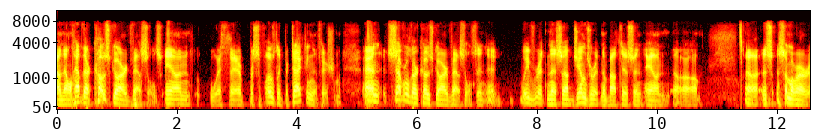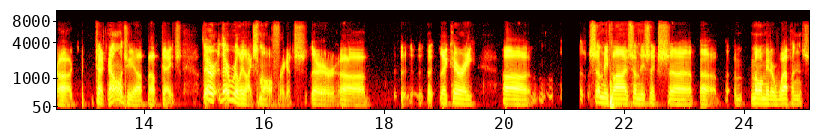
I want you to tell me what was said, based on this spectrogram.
and they'll have their Coast Guard vessels in with their supposedly protecting the fishermen, and several of their Coast Guard vessels. And uh, we've written this up. Jim's written about this in, in uh, uh, some of our uh, technology up, updates, they're they're really like small frigates. They're uh, they carry uh, 75, 76 uh, uh, millimeter weapons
